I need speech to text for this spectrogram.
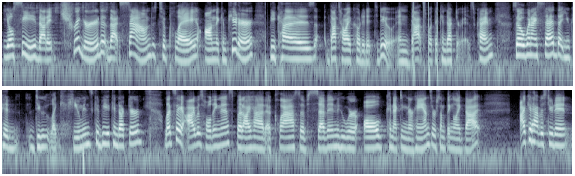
You'll see that it triggered that sound to play on the computer because that's how I coded it to do. And that's what the conductor is, okay? So when I said that you could do, like humans could be a conductor, let's say I was holding this, but I had a class of seven who were all connecting their hands or something like that. I could have a student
